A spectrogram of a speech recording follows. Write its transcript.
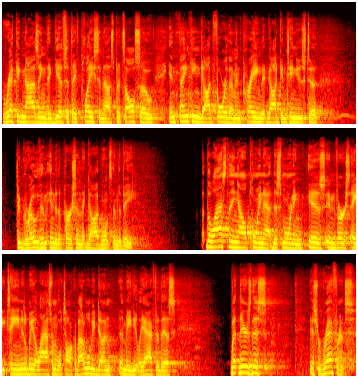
recognizing the gifts that they've placed in us, but it's also in thanking God for them and praying that God continues to to grow them into the person that God wants them to be. The last thing I'll point at this morning is in verse 18. It'll be the last one we'll talk about. We'll be done immediately after this. But there's this, this reference.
